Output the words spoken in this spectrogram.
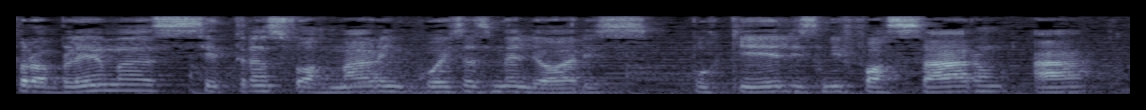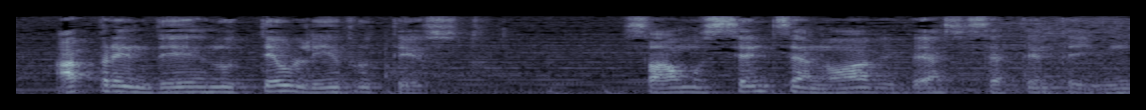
Problemas se transformaram em coisas melhores, porque eles me forçaram a aprender no teu livro texto. Salmo 119, verso 71.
